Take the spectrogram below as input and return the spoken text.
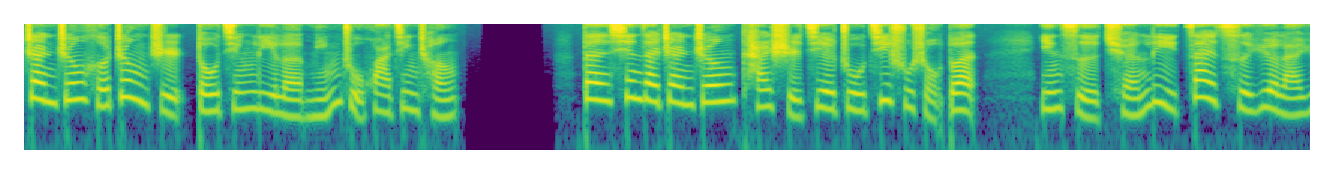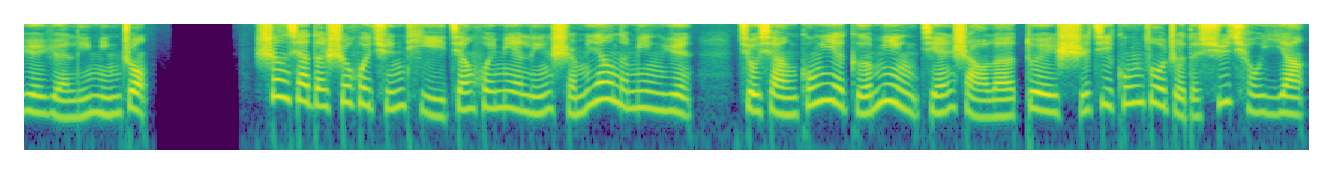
战争和政治都经历了民主化进程。但现在战争开始借助技术手段，因此权力再次越来越远离民众。剩下的社会群体将会面临什么样的命运？就像工业革命减少了对实际工作者的需求一样。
